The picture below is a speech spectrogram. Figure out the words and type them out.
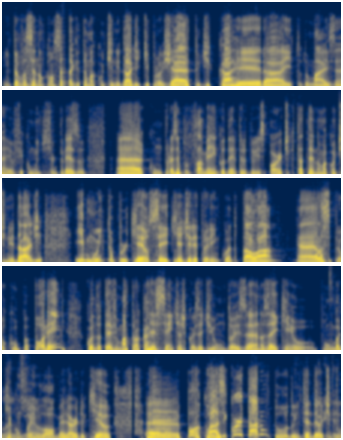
Então você não consegue ter uma continuidade de projeto, de carreira e tudo mais, né? Eu fico muito surpreso é, com, por exemplo, o Flamengo dentro do esporte que está tendo uma continuidade e muito porque eu sei que a diretoria enquanto está lá é, ela se preocupa. Porém, quando teve uma troca recente, acho coisa de um, dois anos, aí quem o Pumba, que acompanha o LoL melhor do que eu, é, pô, quase cortaram tudo, entendeu? Tipo,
